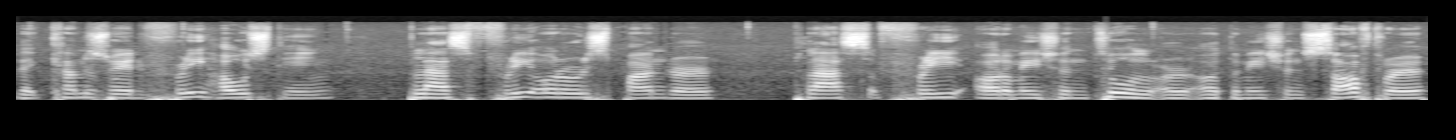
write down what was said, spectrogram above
that comes with free hosting plus free autoresponder plus free automation tool or automation software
